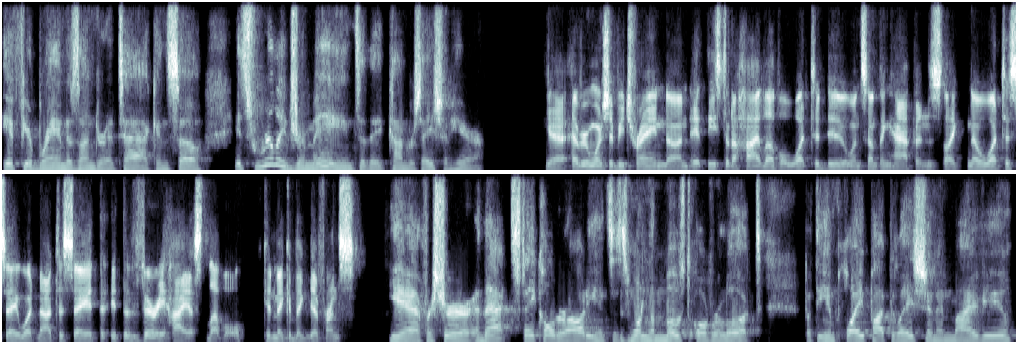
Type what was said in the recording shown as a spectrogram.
if your brand is under attack. And so it's really germane to the conversation here. Yeah, everyone should be trained on at least at a high level what to do when something happens, like know what to say, what not to say at the, at the very highest level can make a big difference. Yeah, for sure. And that stakeholder audience is one of the most overlooked. But the employee population, in my view,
